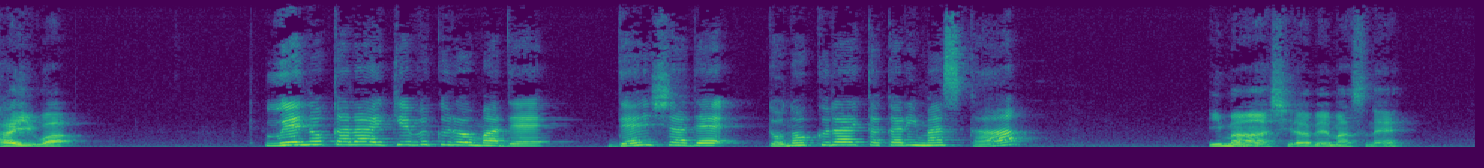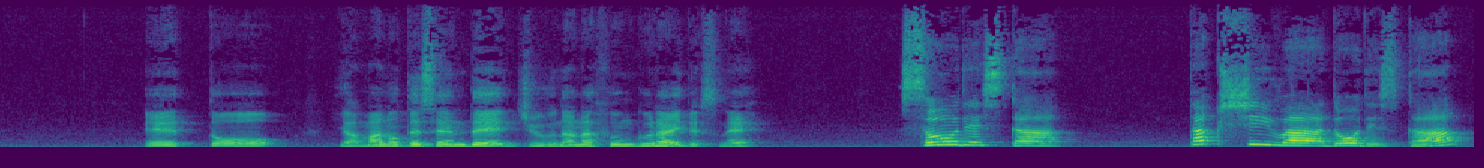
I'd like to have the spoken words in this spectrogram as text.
会話上野から池袋まで電車でどのくらいかかりますか？今調べますねえーっと山手線で17分ぐらいですねそうですか。タクシーはどうですか？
